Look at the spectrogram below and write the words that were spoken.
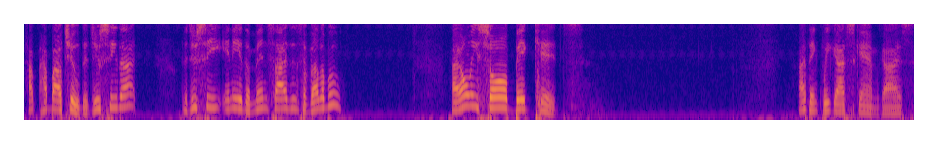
How, how about you? Did you see that? Did you see any of the men's sizes available? I only saw big kids. I think we got scammed, guys.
